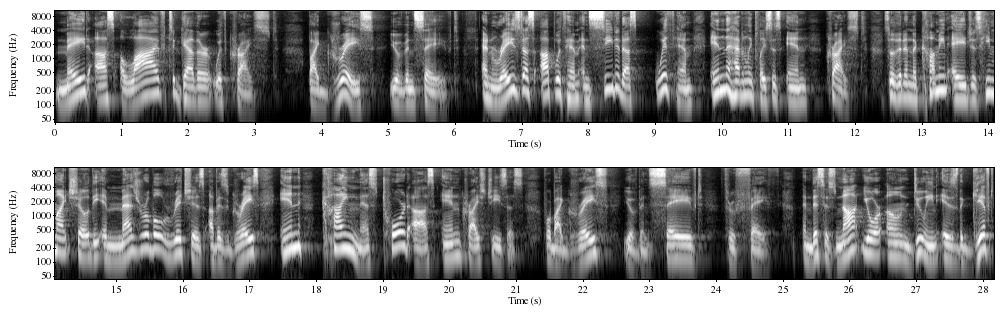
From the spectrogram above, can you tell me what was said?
made us alive together with Christ. By grace you have been saved, and raised us up with him and seated us with him in the heavenly places in Christ so that in the coming ages he might show the immeasurable riches of his grace in kindness toward us in Christ Jesus. For by grace you have been saved through faith. And this is not your own doing, is the gift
